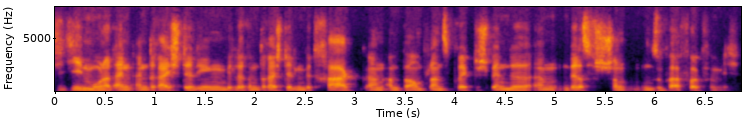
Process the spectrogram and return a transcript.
jeden Monat einen, einen dreistelligen, mittleren dreistelligen Betrag an, an Baumpflanzprojekte spende, ähm, wäre das schon ein super Erfolg für mich.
